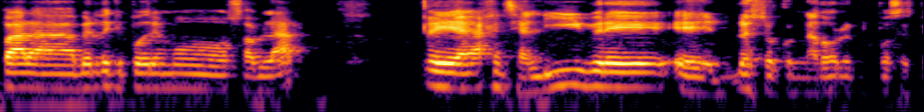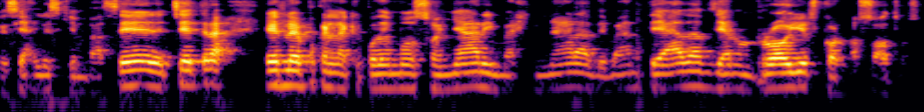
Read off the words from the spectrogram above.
para ver de qué podremos hablar. Eh, agencia libre, eh, nuestro coordinador de equipos especiales, quién va a ser, etcétera. Es la época en la que podemos soñar, imaginar a Devante Adams y Aaron Rodgers con nosotros.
